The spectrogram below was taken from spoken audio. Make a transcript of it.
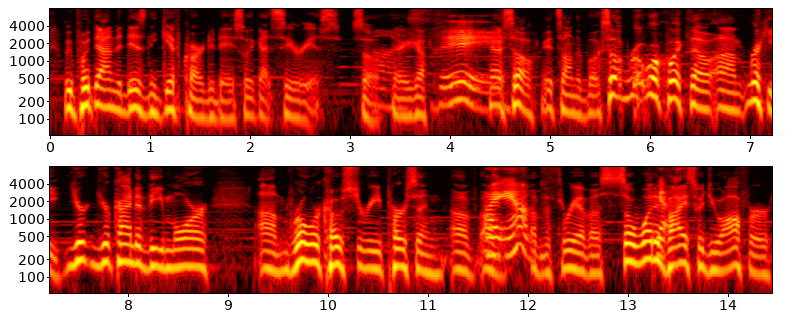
we put down the Disney gift card today, so it got serious. So I there you go. See. Yeah, so it's on the books. So real, real quick though, um, Ricky, you're you're kind of the more um, roller coastery person of, of, I am. of the three of us. So what yes. advice would you offer?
